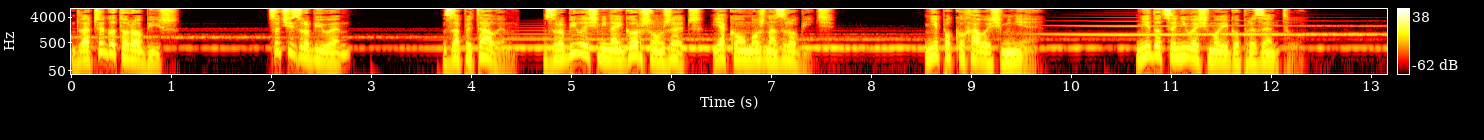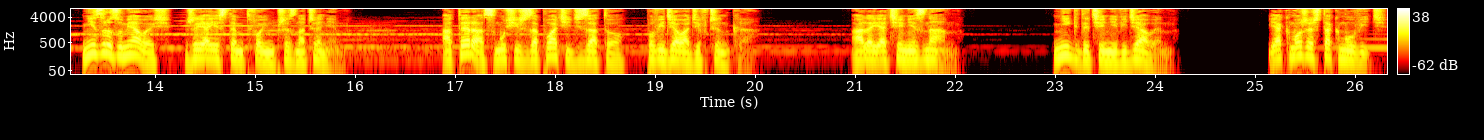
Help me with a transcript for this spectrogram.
Dlaczego to robisz? Co ci zrobiłem? Zapytałem. Zrobiłeś mi najgorszą rzecz, jaką można zrobić. Nie pokochałeś mnie. Nie doceniłeś mojego prezentu. Nie zrozumiałeś, że ja jestem twoim przeznaczeniem. A teraz musisz zapłacić za to, powiedziała dziewczynka. Ale ja cię nie znam. Nigdy cię nie widziałem. Jak możesz tak mówić?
